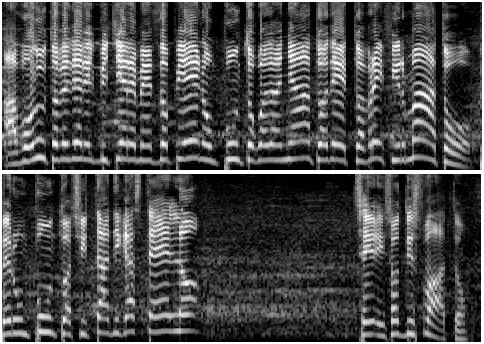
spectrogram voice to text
ha voluto vedere il bicchiere mezzo pieno, un punto guadagnato, ha detto avrei firmato per un punto a Città di Castello. Sei soddisfatto?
